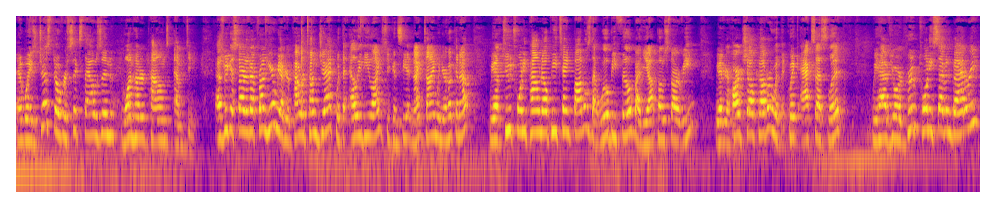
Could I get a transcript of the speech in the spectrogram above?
and weighs just over 6,100 pounds empty. As we get started up front here, we have your power tongue jack with the LED light so you can see at nighttime when you're hooking up. We have two 20 pound LP tank bottles that will be filled by the Outpost RV. We have your hard shell cover with the quick access lid. We have your Group 27 battery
